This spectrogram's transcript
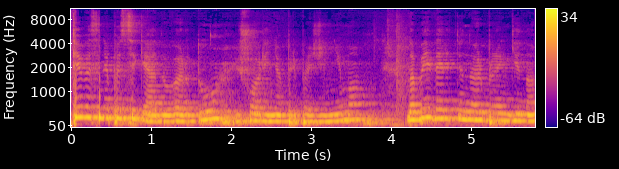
Tėvas nepasigėdo vardų, išorinio pripažinimo, labai vertino ir brangino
